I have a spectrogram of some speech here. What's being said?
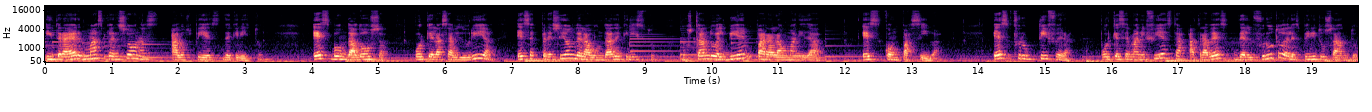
y traer más personas a los pies de Cristo. Es bondadosa porque la sabiduría es expresión de la bondad de Cristo, buscando el bien para la humanidad. Es compasiva. Es fructífera porque se manifiesta a través del fruto del Espíritu Santo,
